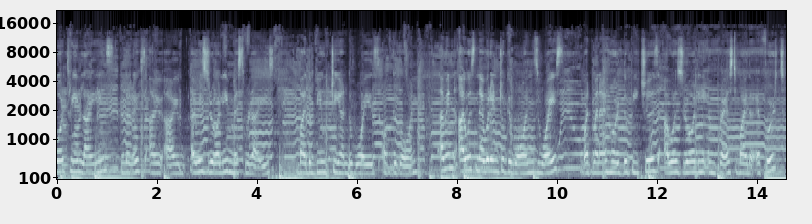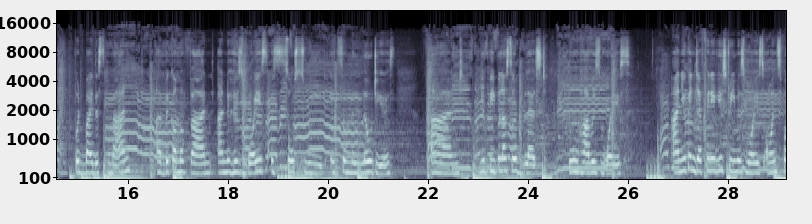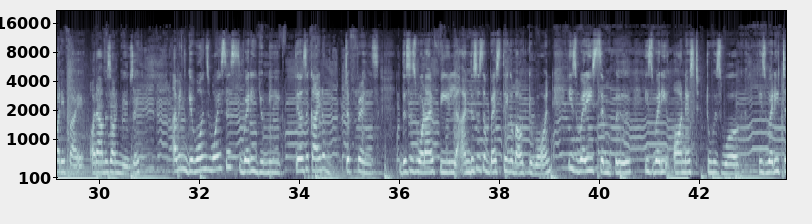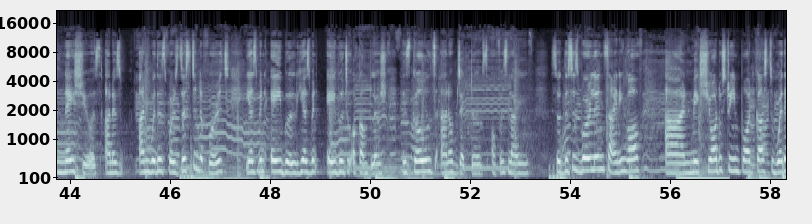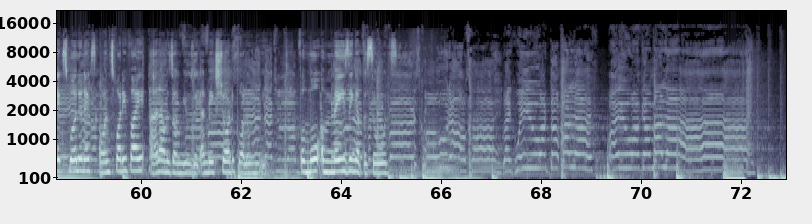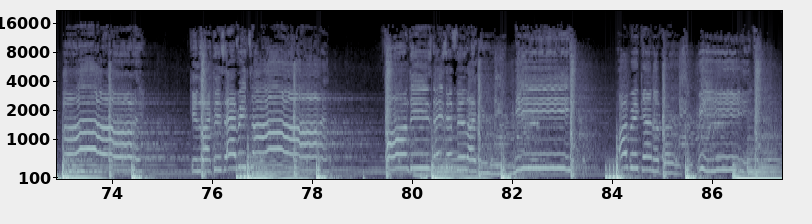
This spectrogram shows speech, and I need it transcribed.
or three lines lyrics I, I i was really mesmerized by the beauty and the voice of Giveon. I mean, I was never into Giveon's voice, but when I heard the Peaches, I was really impressed by the efforts put by this man. I've become a fan, and his voice is so sweet, it's so melodious, and you people are so blessed to have his voice. And you can definitely stream his voice on Spotify or Amazon Music. I mean, Giveon's voice is very unique. There's a kind of difference. This is what I feel, and this is the best thing about Giveon. He's very simple, he's very honest to his work, he's very tenacious, and his and with his persistent efforts he has been able he has been able to accomplish his goals and objectives of his life so this is berlin signing off and make sure to stream podcasts with X on Spotify and Amazon Music. And make sure to follow me for more amazing episodes. kind of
